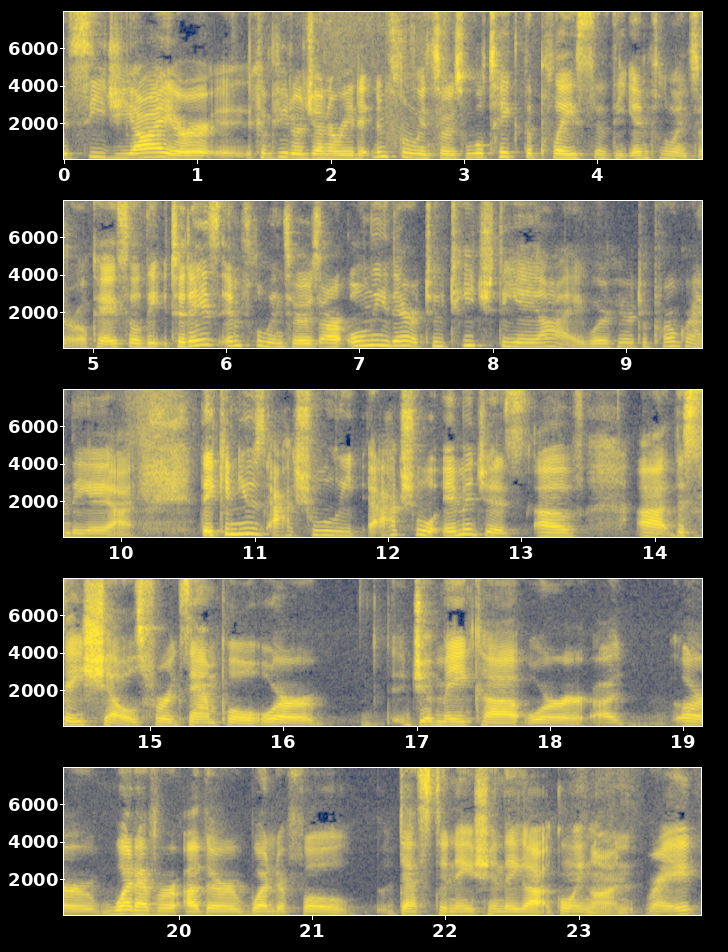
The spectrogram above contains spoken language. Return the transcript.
cgi or uh, computer generated influencers will take the place of the influencer okay? So the today's influencers are only there to teach the ai we're here to program the ai they can use actually actual images of uh, the seychelles for example or jamaica or uh, or whatever other wonderful destination they got going on right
